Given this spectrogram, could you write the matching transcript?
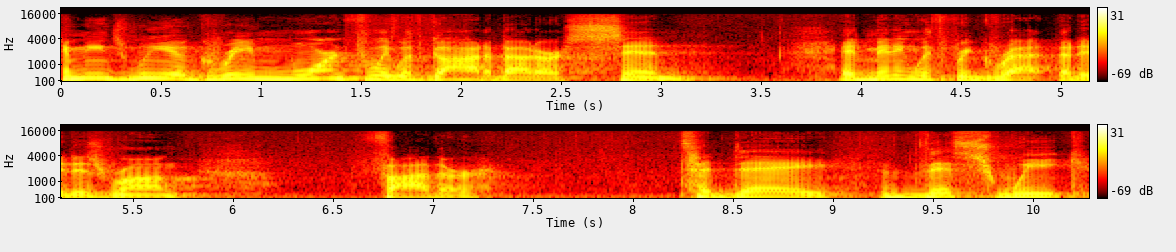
It means we agree mournfully with God about our sin, admitting with regret that it is wrong. Father, today, this week,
